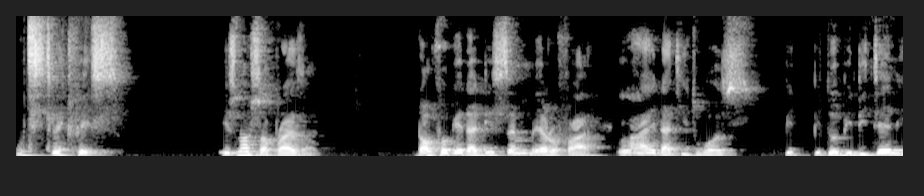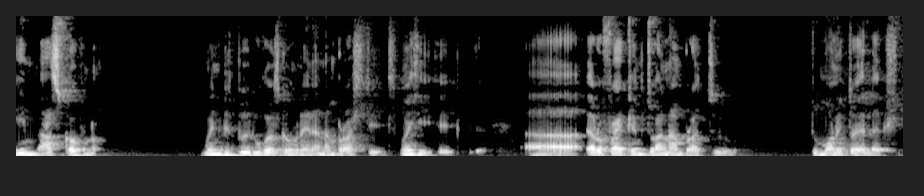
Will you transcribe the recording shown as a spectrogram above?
with straight face. It's not surprising. Don't forget that this same El-Rufai lied that it was Peter detained him as governor when Peter was governor in Anambra State, when he uh, came to Anambra to, to monitor election.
